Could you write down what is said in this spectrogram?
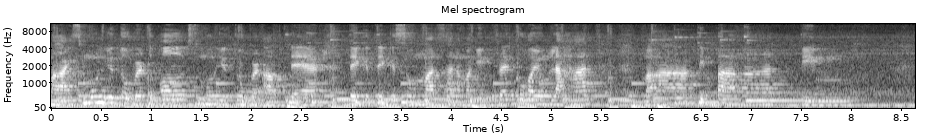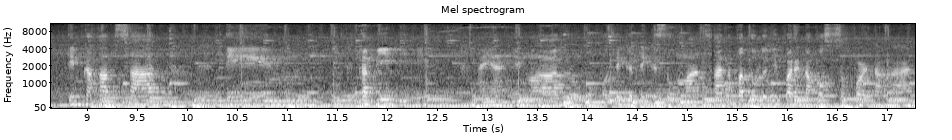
Mga small YouTuber to all small YouTuber out there. Thank you, thank you so much. Sana maging friend ko kayong lahat. Mga team pangat, team team kakapsat, team kabibi. Ayan, yung mga grupo ko. Thank you, thank you so much. Sana patuloy niyo pa rin ako sa supportahan.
